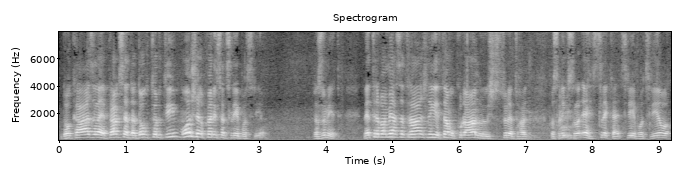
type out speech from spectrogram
Dokazala je praksa da doktor ti može operisati slijepo crijevo. Razumijete? Ne trebam ja sad tražiti negdje tamo u Kuranu ili što su ne to poslanik se eh, slekaj crijevo crijevo.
